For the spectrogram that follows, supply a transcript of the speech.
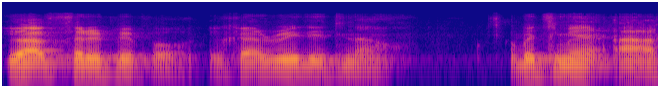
You have three people. You can read it now. Obet me a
